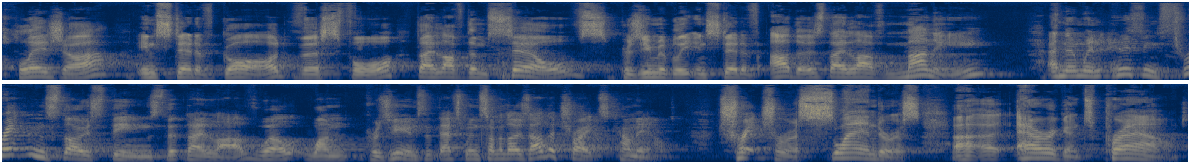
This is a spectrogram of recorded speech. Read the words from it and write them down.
pleasure instead of God, verse 4. They love themselves, presumably instead of others. They love money. And then when anything threatens those things that they love, well, one presumes that that's when some of those other traits come out. Treacherous, slanderous, uh, uh arrogant, proud.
